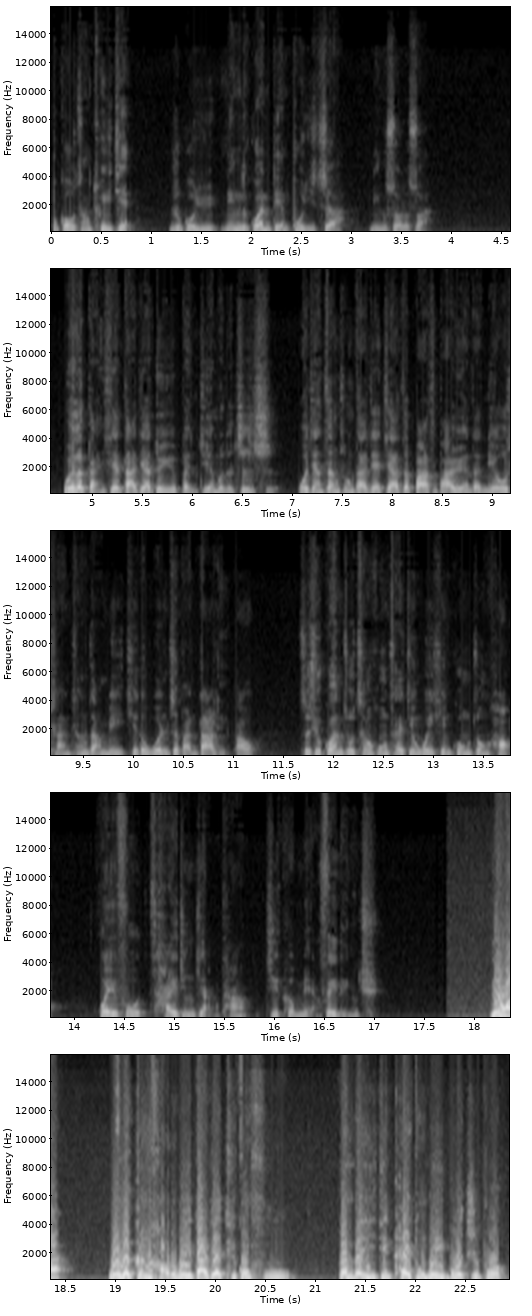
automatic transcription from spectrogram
不构成推荐。如果与您的观点不一致啊，您说了算。为了感谢大家对于本节目的支持，我将赠送大家价值八十八元的牛散成长秘籍的文字版大礼包。只需关注陈红财经微信公众号，回复“财经讲堂”即可免费领取。另外，为了更好的为大家提供服务，奔奔已经开通微博直播，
